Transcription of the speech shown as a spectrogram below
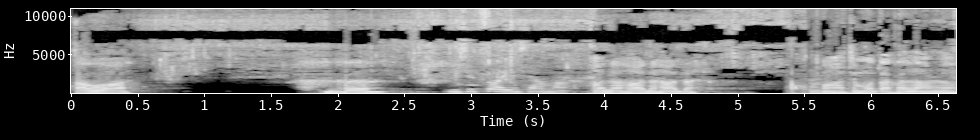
阿五。你去坐一下吗？好的，好的，好的。哇，这么大块腊肉。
